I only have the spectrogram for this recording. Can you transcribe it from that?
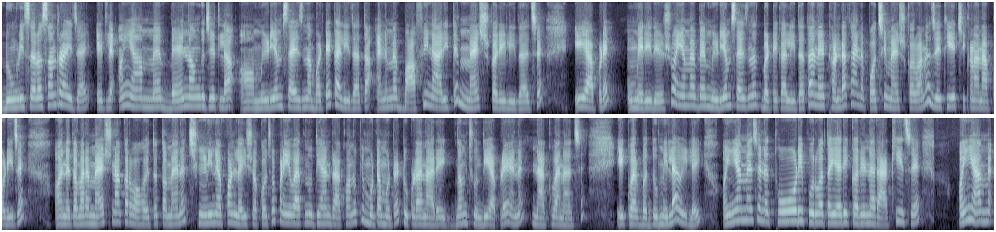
ડુંગળી સરસ સંતળાઈ જાય એટલે અહીંયા મેં બે નંગ જેટલા મીડિયમ સાઇઝના બટેકા લીધા હતા એને મેં બાફીને આ રીતે મેશ કરી લીધા છે. એ આપણે ઉમેરી દઈશું અહીંયા મેં બે મીડિયમ સાઇઝના જ બટેકા લીધા હતા અને ઠંડા થાય ને પછી મેશ કરવાના, જેથી એ ચીકણા ના પડી જાય. અને તમારે મેશ ના કરવા હોય તો તમે એને છીણીને પણ લઈ શકો છો. પણ એ વાતનું ધ્યાન રાખવાનું કે મોટા મોટા ટુકડા ના રહે એકદમ છૂંદી આપણે એને નાખવાના છે. એકવાર બધું મિલાવી લઈ. અહીંયા મેં છે ને થોડી પૂર્વ તૈયારી કરીને રાખી છે. અહીંયા મેં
